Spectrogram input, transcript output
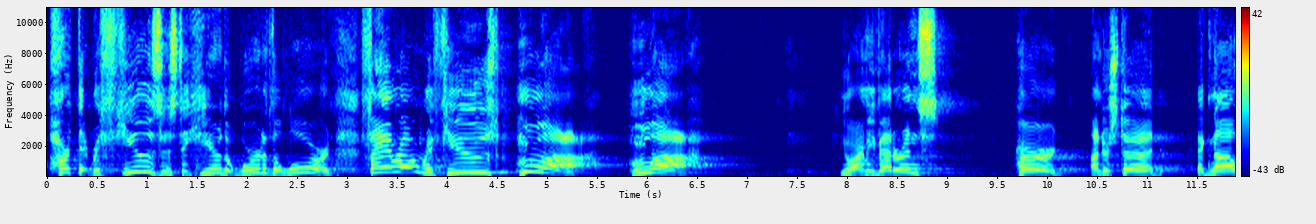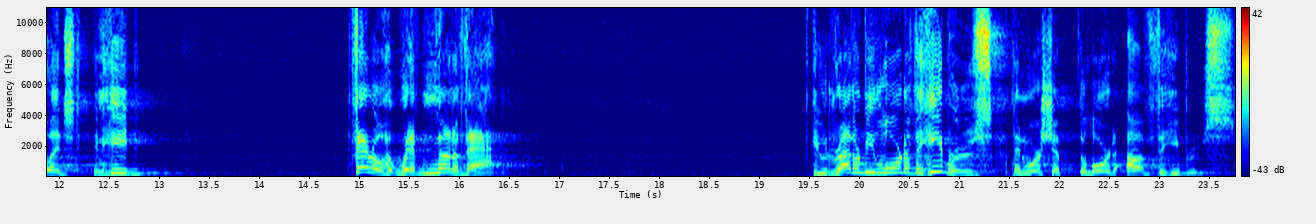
heart that refuses to hear the word of the Lord. Pharaoh refused hua, hua. You army veterans? Heard, understood, acknowledged, and heed. Pharaoh would have none of that. He would rather be Lord of the Hebrews than worship the Lord of the Hebrews,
